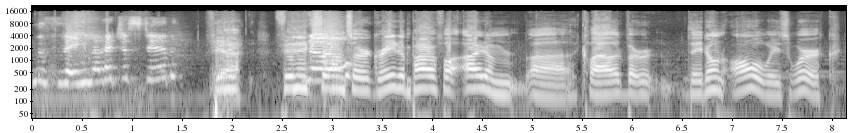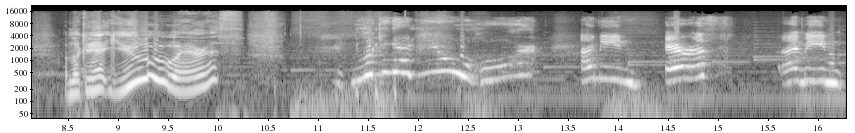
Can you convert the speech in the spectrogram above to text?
The thing that I just did? Yeah. Phoenix, Phoenix No. sounds are a great and powerful item, uh, Cloud, but r- they don't always work. I'm looking at you, Aerith. Looking at you, whore. I mean, Aerith. I mean,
